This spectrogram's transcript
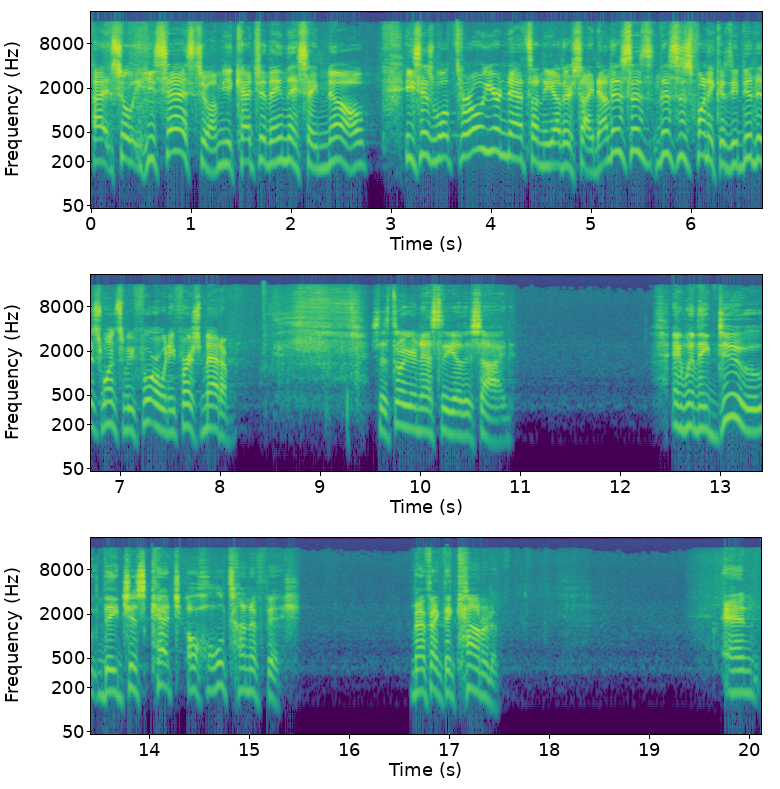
Uh, so he says to them, "You catch a thing?" They say, "No." He says, "Well, throw your nets on the other side." Now this is this is funny because he did this once before when he first met him. He says, "Throw your nets to the other side." And when they do, they just catch a whole ton of fish. Matter of fact, they counted them. And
